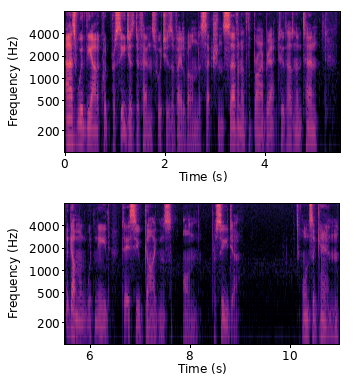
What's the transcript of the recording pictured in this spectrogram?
As with the adequate procedures defence, which is available under Section 7 of the Bribery Act 2010, the government would need to issue guidance on procedure. Once again,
